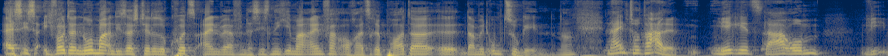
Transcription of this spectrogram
es ist, ich wollte nur mal an dieser Stelle so kurz einwerfen, das ist nicht immer einfach, auch als Reporter äh, damit umzugehen. Ne? Nein, total. Mir geht's darum, wie,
